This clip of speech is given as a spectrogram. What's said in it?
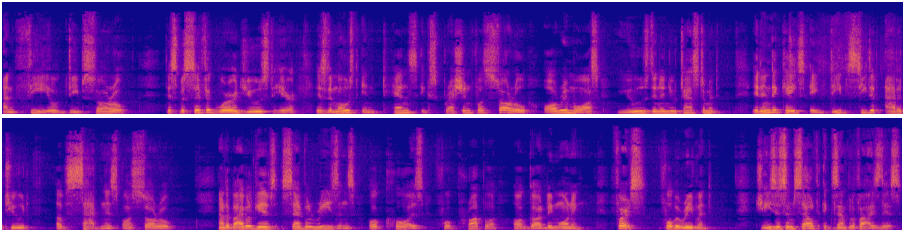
and feel deep sorrow. The specific word used here is the most intense expression for sorrow or remorse used in the New Testament. It indicates a deep seated attitude of sadness or sorrow. Now, the Bible gives several reasons or cause for proper or godly mourning. First, for bereavement. Jesus himself exemplifies this.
